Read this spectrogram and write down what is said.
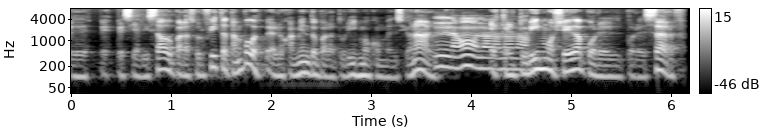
eh, especializado para surfistas, tampoco es alojamiento para turismo convencional. No, no, Es que el turismo llega por el, por el surf.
